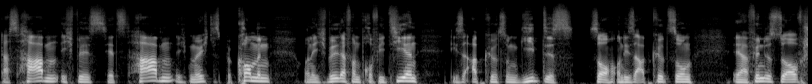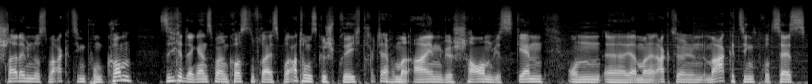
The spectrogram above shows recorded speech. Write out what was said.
das haben, ich will es jetzt haben, ich möchte es bekommen und ich will davon profitieren. Diese Abkürzung gibt es. So, und diese Abkürzung ja, findest du auf schneider-marketing.com. Sichere dir ganz mal ein kostenfreies Beratungsgespräch. Trag dich einfach mal ein, wir schauen, wir scannen und äh, ja, mal einen aktuellen Marketingprozess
